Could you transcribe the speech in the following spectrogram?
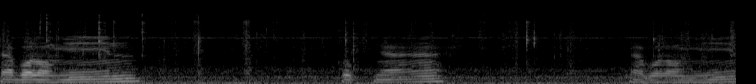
kita bolongin kupnya kita bolongin.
